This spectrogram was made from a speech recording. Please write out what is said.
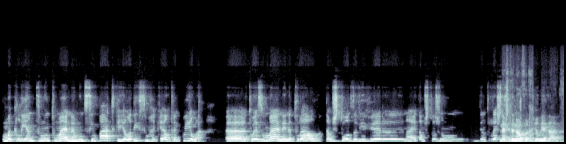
uma cliente muito humana, muito simpática, e ela disse-me, Raquel, tranquila, uh, tu és humana, é natural, estamos todos a viver, não é? Estamos todos num, dentro desta... Nesta nova realidade.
